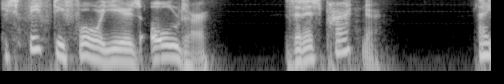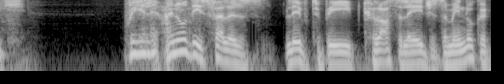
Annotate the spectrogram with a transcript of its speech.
he's 54 years older than his partner. Like, really? I know these fellas live to be colossal ages. I mean, look at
